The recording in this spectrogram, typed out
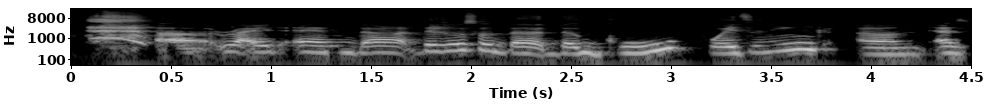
uh, right. And uh, there's also the, the gu poisoning um, as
